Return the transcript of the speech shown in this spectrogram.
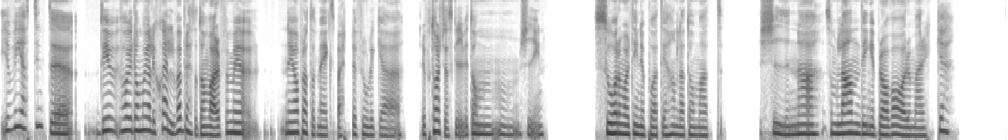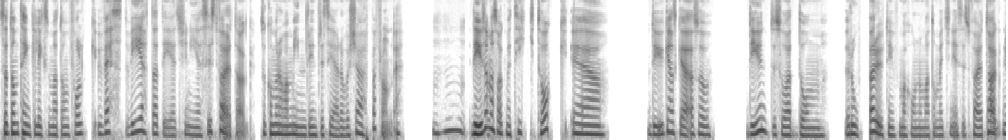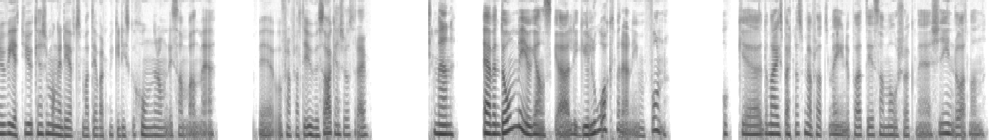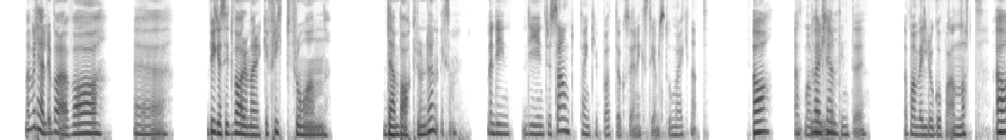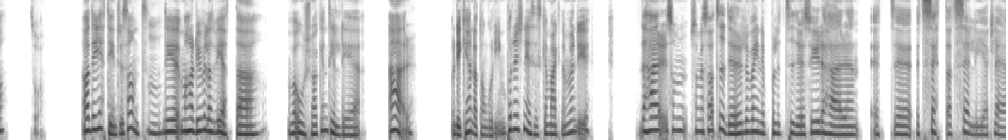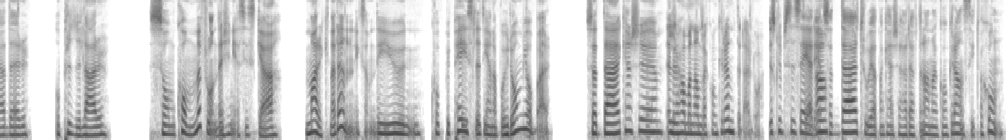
jag vet inte. Det har ju, de har ju aldrig själva berättat om varför, men jag, när jag har pratat med experter för olika reportage jag skrivit om, om Shein, så har de varit inne på att det har handlat om att Kina som land är inget bra varumärke. Så att de tänker liksom att om folk i väst vet att det är ett kinesiskt företag så kommer de vara mindre intresserade av att köpa från det. Mhm. Det är ju samma sak med TikTok. Eh, det är ju ganska, alltså, det är ju inte så att de ropar ut information om att de är ett kinesiskt företag. Nu vet ju kanske många det eftersom att det har varit mycket diskussioner om det i samband med, eh, och framförallt i USA kanske och sådär. Men även de är ju ganska, ligger ju lågt med den infon. Och eh, de här experterna som jag har pratat med är inne på att det är samma orsak med Shein då, att man, man vill hellre bara vara, eh, bygga sitt varumärke fritt från den bakgrunden. Liksom. Men det är, det är intressant med tanke på att det också är en extremt stor marknad. Ja, Att man, Verkligen. väljer att, inte, att man väljer att gå på annat. Ja. Så. ja, det är jätteintressant. Mm. Det, man hade ju velat veta vad orsaken till det är. Och Det kan hända att de går in på den kinesiska marknaden, men det, det här som, som jag sa tidigare, eller var inne på lite tidigare, så är det här en, ett, eh, ett sätt att sälja kläder och prylar som kommer från den kinesiska marknaden. Liksom. Det är ju copy-paste lite grann på hur de jobbar. Så där kanske, Eller har man andra konkurrenter där då? jag skulle precis säga det, Ja. så där tror jag att man kanske hade haft en annan konkurrenssituation.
